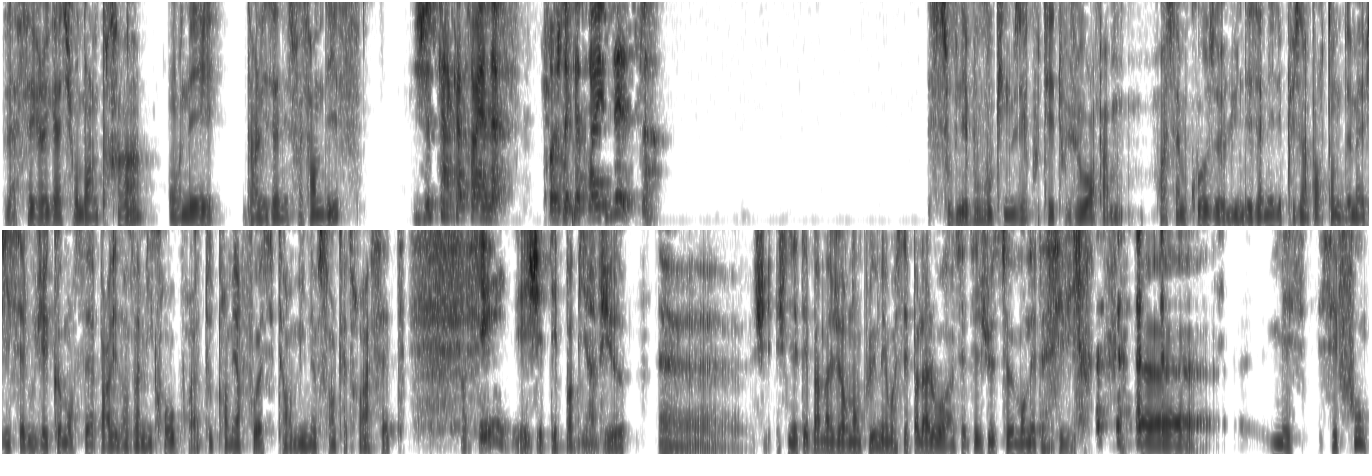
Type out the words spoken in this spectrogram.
la ségrégation dans le train, on est dans les années 70. Jusqu'en 89. Proche de 90, là. Souvenez-vous, vous qui nous écoutez toujours, enfin, moi, ça me cause l'une des années les plus importantes de ma vie, celle où j'ai commencé à parler dans un micro pour la toute première fois, c'était en 1987. OK. Et j'étais pas bien vieux. Euh, je, je n'étais pas majeur non plus, mais moi, c'est pas la loi, hein, c'était juste mon état civil. euh, mais c'est fou.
